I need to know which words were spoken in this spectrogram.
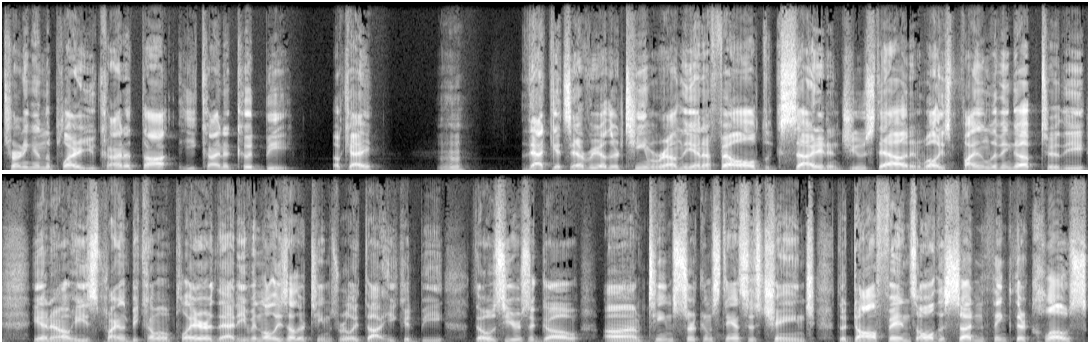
turning in the player you kind of thought he kind of could be. Okay, that gets every other team around the NFL all excited and juiced out. And well, he's finally living up to the, you know, he's finally become a player that even all these other teams really thought he could be those years ago. Um, team circumstances change. The Dolphins all of a sudden think they're close.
